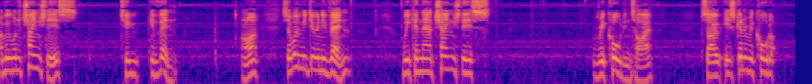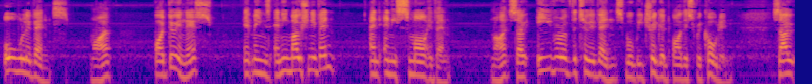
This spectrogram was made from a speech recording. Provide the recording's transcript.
and we want to change this to event. All right. So when we do an event, we can now change this recording type. So it's going to record all events, right? By doing this, it means any motion event and any smart event, right? So either of the two events will be triggered by this recording. So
